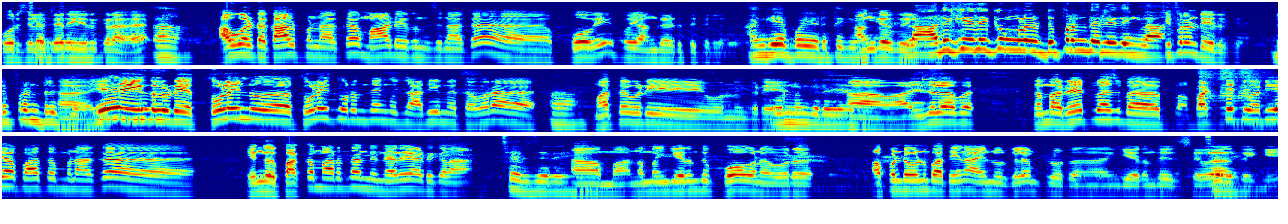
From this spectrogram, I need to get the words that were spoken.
ஒரு சில பேர். இருக்கிறாங்க. அவங்கள்ட்ட கால் பண்ணாக்கா மாடு இருந்துச்சுனாக்கா போய் போய் அங்க எடுத்துக்கிறது. அங்கேயே போய் அங்க எடுத்துக்கீங்க போய் அதுக்கு இதுக்கு உங்களுக்கு டிஃபரெண்ட் தெரியுதுங்களா? டிஃப்ரெண்ட் இருக்கு. டிஃபரெண்ட் இருக்கு. என்ன எங்களுடைய தொலை தொலை தூரம் தான் கொஞ்சம் அதிகமே தவிர ஆ. மத்தபடி ஒண்ணும் கிடையாது. இதுல நம்ம ரேட் வாஸ் பட்ஜெட் வரியா பார்த்தோம்னாக்கா எங்களுக்கு பக்கமா இருந்தா இன்னும் நிறைய எடுக்கலாம். சரி சரி. ஆமா நம்ம இங்க இருந்து போகணும். ஒரு அப் அண்ட் டவுன் பாத்தீங்கன்னா ஐநூறு கிலோமீட்டர் வரும் இங்க இருந்து சிவகங்கைக்கு.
